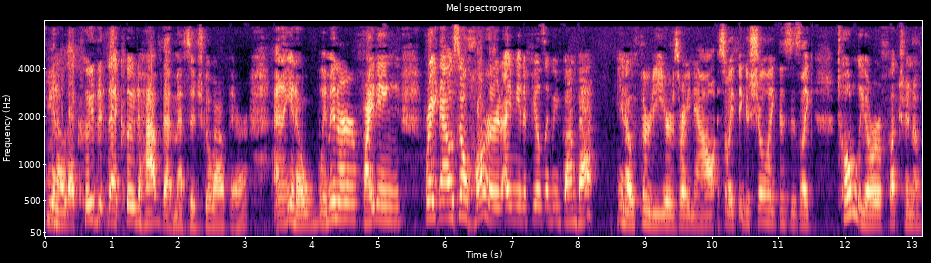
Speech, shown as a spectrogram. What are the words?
you know that could that could have that message go out there and you know women are fighting right now so hard i mean it feels like we've gone back you know 30 years right now. So i think a show like this is like totally a reflection of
